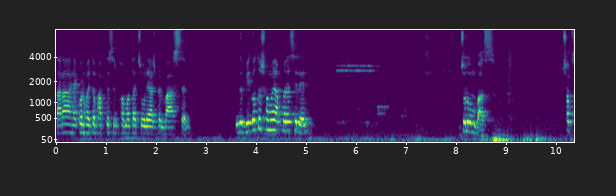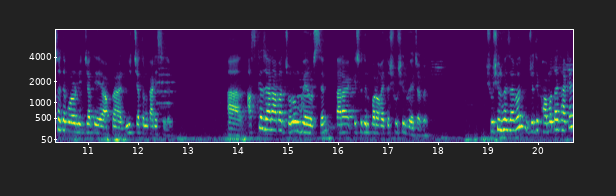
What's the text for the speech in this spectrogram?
তারা এখন হয়তো ভাবতেছেন ক্ষমতায় চলে আসবেন বা আসছেন। কিন্তু বিগত সময়ে আপনারা ছিলেন জুলুমবাস সবচাইতে বড় নির্যাতি আপনার নির্যাতনকারী ছিলেন। আর আজকে যারা আবার জুলুম হয়ে উঠছেন, তারা কিছুদিন পর হয়তো সুশীল হয়ে যাবেন। সুশীল হয়ে যাবেন, যদি ক্ষমতায় থাকেন,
